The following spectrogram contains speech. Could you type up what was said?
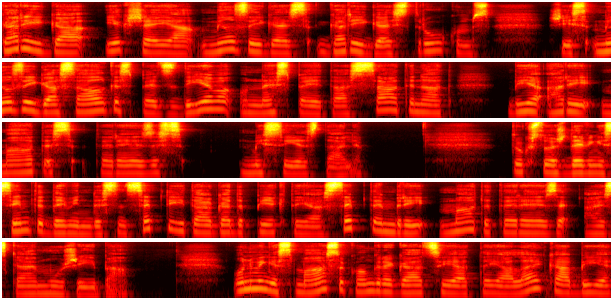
garīgā, iekšējā, milzīgais garīgais trūkums, šīs milzīgās algas pēc dieva un nespēja tās sātināt, bija arī mātes Terēzes misijas daļa. 1997. gada 5. septembrī māte Terēze aizgāja mūžībā, un viņas māsu kongregācijā tajā laikā bija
